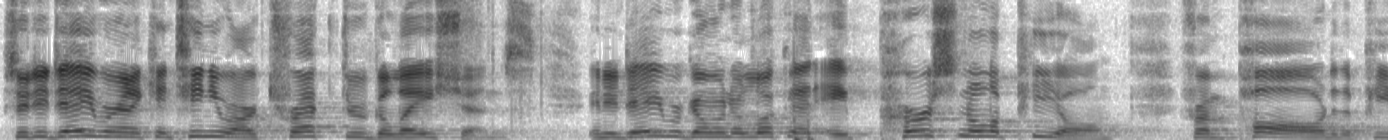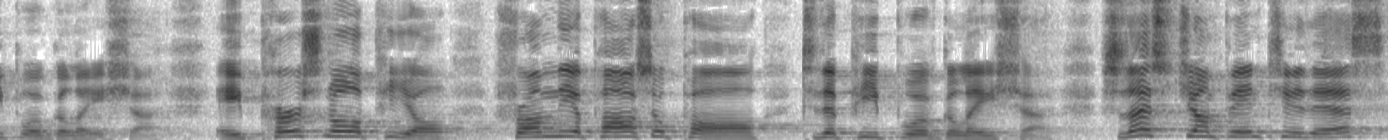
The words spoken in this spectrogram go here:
So today we're going to continue our trek through Galatians. And today we're going to look at a personal appeal from Paul to the people of Galatia. A personal appeal from the Apostle Paul to the people of Galatia. So let's jump into this.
